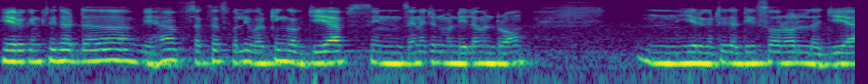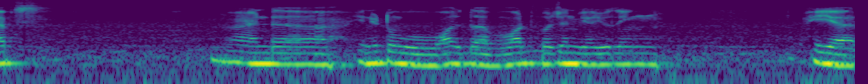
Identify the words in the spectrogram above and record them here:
Here you can see that uh, we have successfully working of GApps in CyanogenMod 11 ROM. Mm, here you can see that these are all the GApps and uh, you need to watch the what version we are using here.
